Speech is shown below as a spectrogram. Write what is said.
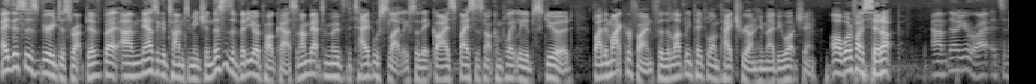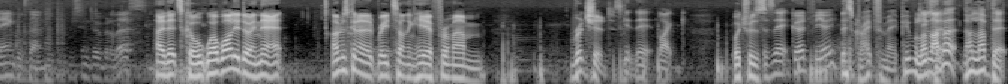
Hey, this is very disruptive, but um, now's a good time to mention this is a video podcast, and I'm about to move the table slightly so that Guy's face is not completely obscured by the microphone for the lovely people on Patreon who may be watching. Oh, what if I set up? Um, no, you're right. It's an angle thing. I'm just going to do a bit of this. Hey, that's cool. Well, while you're doing that, I'm just going to read something here from um, Richard, Just get that, like, which was is that good for you? That's great for me. People love you love that. it? I love that.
